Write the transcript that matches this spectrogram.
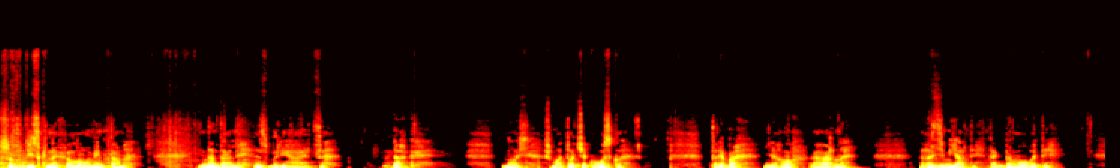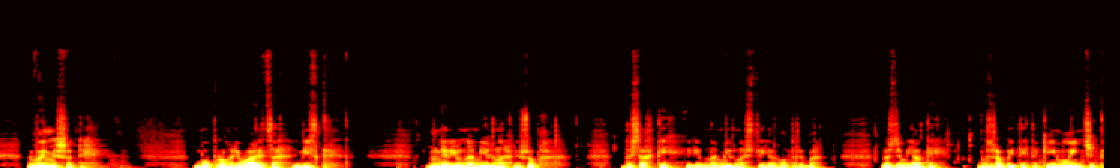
Щоб віск не хролов, він там і надалі зберігається. Так, ну ось шматочок воску. Треба його гарно розім'яти, так би мовити, вимішати, бо прогрівається віск нерівномірно, і щоб досягти рівномірності, його треба розім'яти, зробити такий млинчик.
